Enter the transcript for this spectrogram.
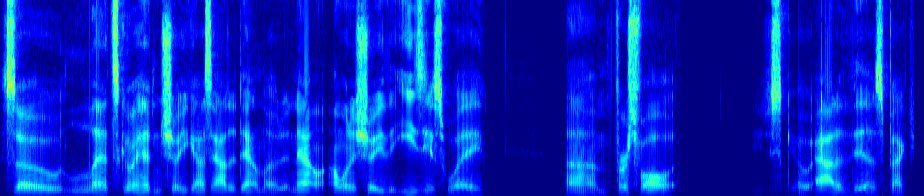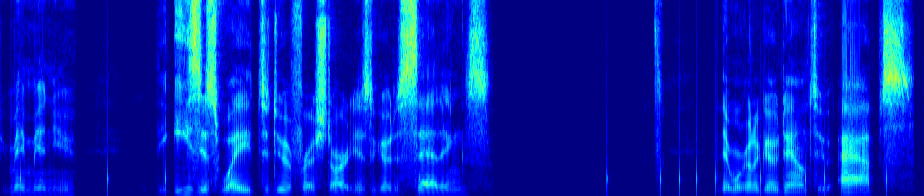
So let's go ahead and show you guys how to download it. Now, I want to show you the easiest way. Um, first of all, you just go out of this, back to your main menu. The easiest way to do a fresh start is to go to Settings. Then we're going to go down to Apps.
